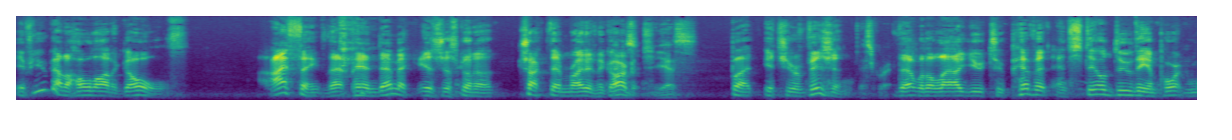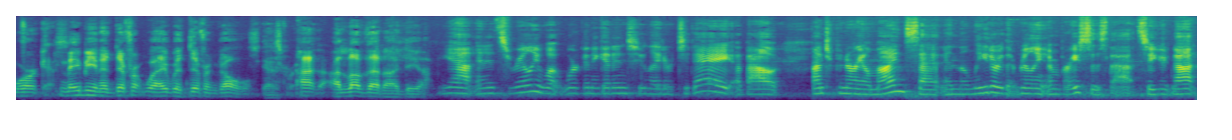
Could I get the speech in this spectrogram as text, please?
if you've got a whole lot of goals, I think that pandemic is just going to chuck them right in the garbage. Yes. yes but it's your vision That's correct. that will allow you to pivot and still do the important work, Yes. maybe in a different way with different goals. That's correct. I, I love that idea. Yeah, and it's really what we're going to get into later today about entrepreneurial mindset and the leader that really embraces that. So you're not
